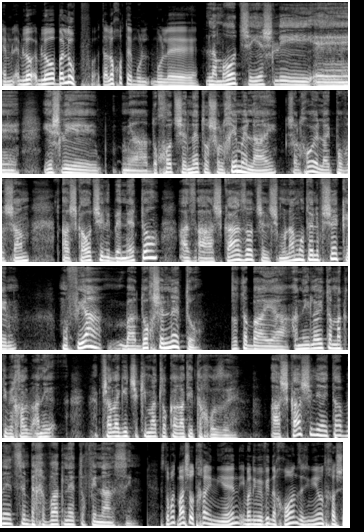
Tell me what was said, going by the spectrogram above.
הם, הם, לא, הם לא בלופ, אתה לא חותם מול... מול... למרות שיש לי, אה, יש לי מהדוחות שנטו שולחים אליי, שלחו אליי פה ושם, ההשקעות שלי בנטו, אז ההשקעה הזאת של 800 אלף שקל מופיעה בדוח של נטו. זאת הבעיה. אני לא התעמקתי בכלל, אני, אפשר להגיד שכמעט לא קראתי את החוזה. ההשקעה שלי הייתה בעצם בחברת נטו פיננסים. זאת אומרת, מה שאותך עניין, אם אני מבין נכון, זה עניין אותך ש,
